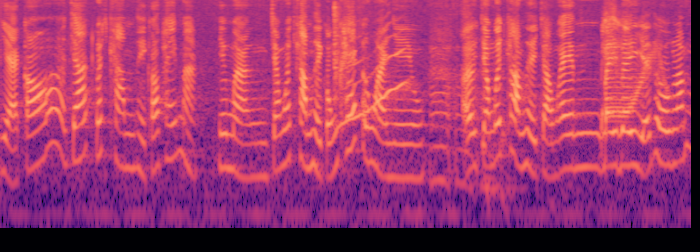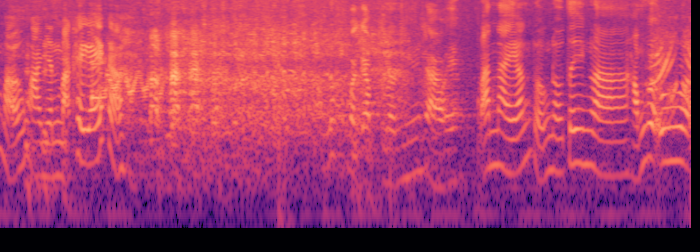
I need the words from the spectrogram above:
Dạ có. Chat webcam thì có thấy mặt. Nhưng mà trong webcam thì cũng khác ở ngoài nhiều. Ở trong webcam thì chồng em baby dễ thương lắm Mà ở ngoài nhìn mặt thấy ghét à mà gặp là như thế nào em? Anh này ấn tượng đầu tiên là không có ưa.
